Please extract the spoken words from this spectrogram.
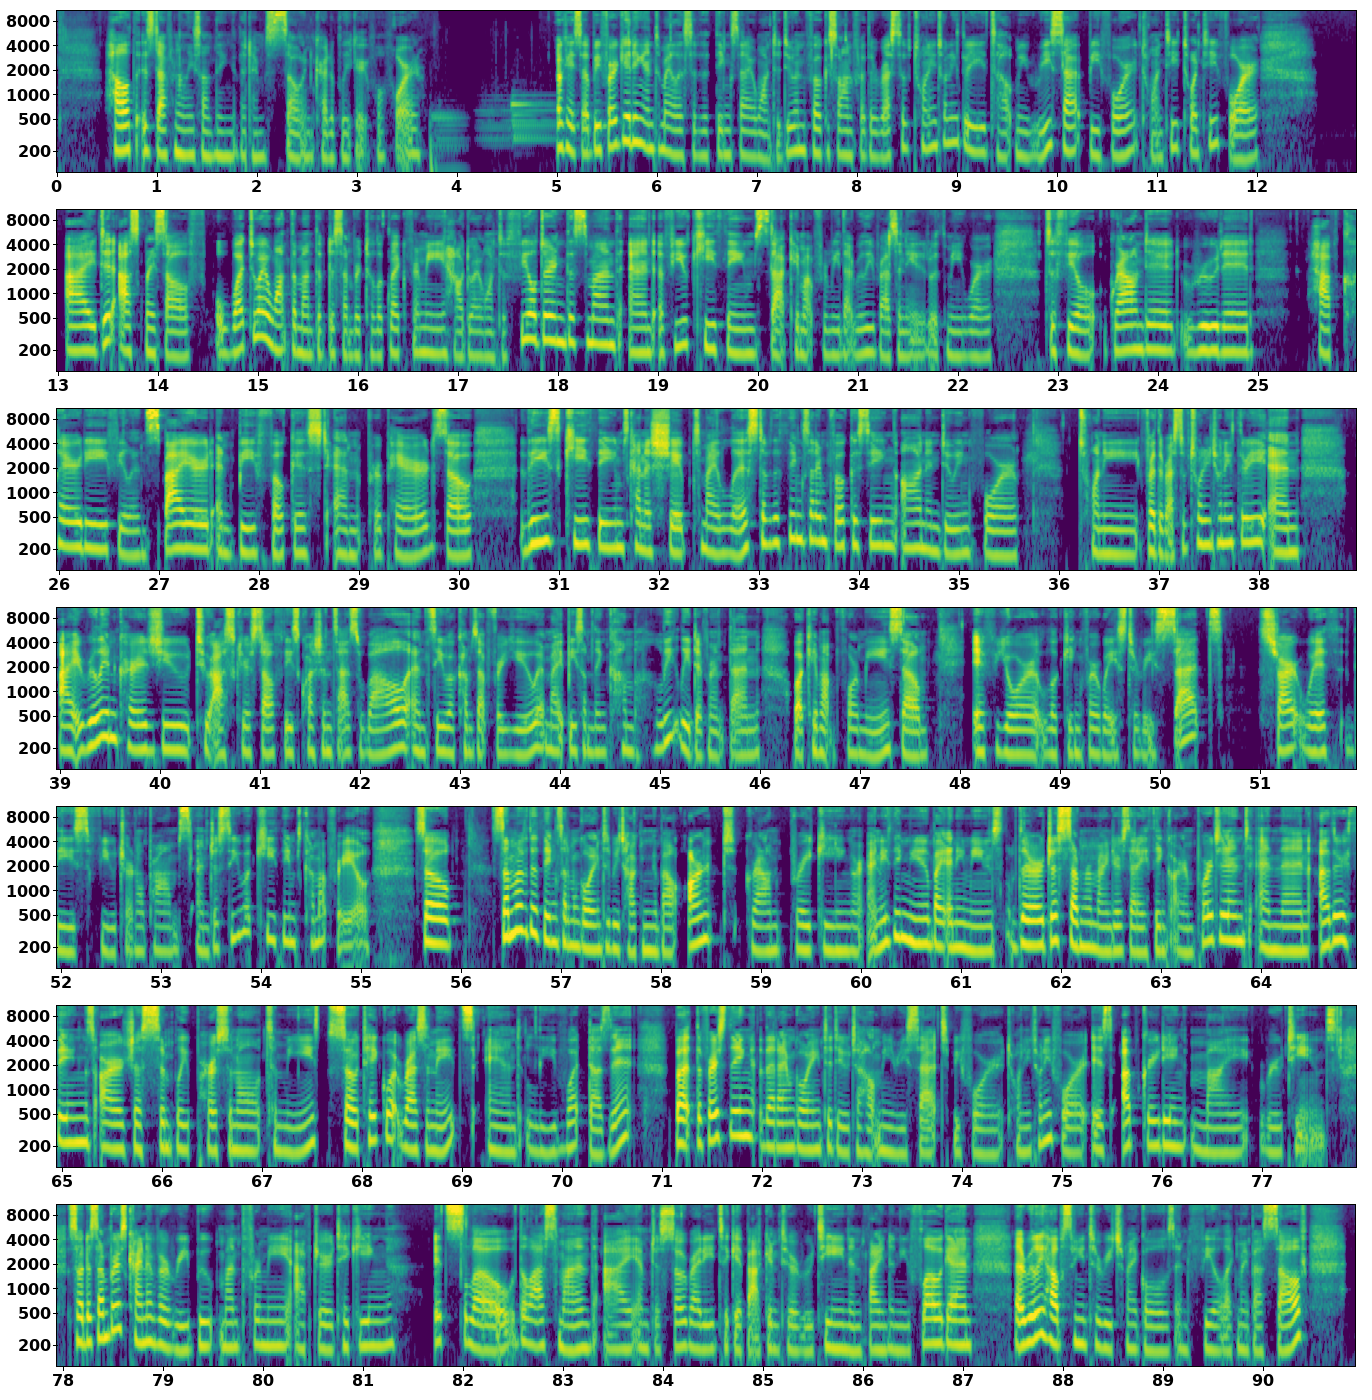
health is definitely something that I'm so incredibly grateful for. Okay, so before getting into my list of the things that I want to do and focus on for the rest of 2023 to help me reset before 2024, I did ask myself, what do I want the month of December to look like for me? How do I want to feel during this month? And a few key themes that came up for me that really resonated with me were to feel grounded, rooted, have clarity, feel inspired, and be focused and prepared. So, these key themes kind of shaped my list of the things that I'm focusing on and doing for 20 for the rest of 2023 and I really encourage you to ask yourself these questions as well and see what comes up for you. It might be something completely different than what came up for me. So, if you're looking for ways to reset, start with these few journal prompts and just see what key themes come up for you. So, some of the things that I'm going to be talking about aren't groundbreaking or anything new by any means. There are just some reminders that I think are important, and then other things are just simply personal to me. So take what resonates and leave what doesn't. But the first thing that I'm going to do to help me reset before 2024 is upgrading my routines. So December is kind of a reboot month for me after taking it's slow the last month. I am just so ready to get back into a routine and find a new flow again that really helps me to reach my goals and feel like my best self.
